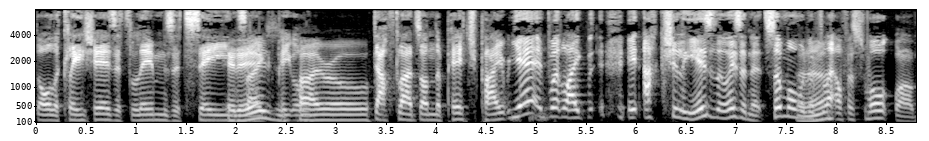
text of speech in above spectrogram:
all the cliches, it's limbs, it's scenes, it like is people pyro. daft lads on the pitch, pyro. Yeah, but like it actually is though, isn't it? Someone would have let off a smoke bomb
